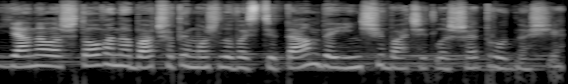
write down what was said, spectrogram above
Я налаштована бачити можливості там, де інші бачать лише труднощі.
